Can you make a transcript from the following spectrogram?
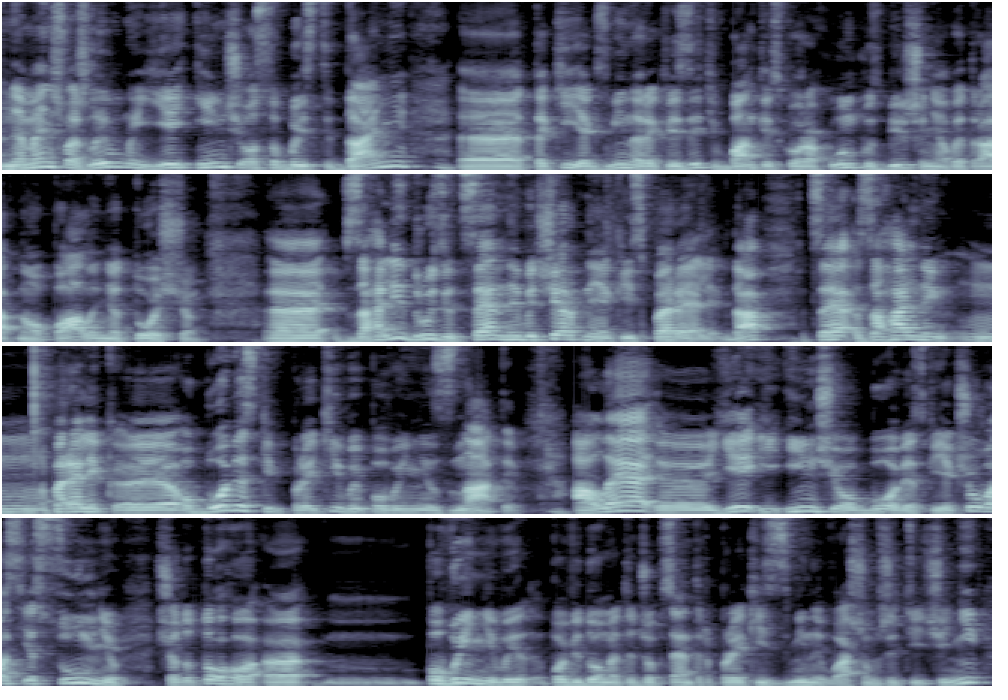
Не менш важливими є інші особисті дані, е, такі як зміна реквізитів банківського рахунку, збільшення витрат на опалення тощо. Е, взагалі, друзі, це не вичерпний якийсь перелік. Да? Це загальний м, перелік е, обов'язків, про які ви повинні знати. Але е, є і інші обов'язки. Якщо у вас є сумнів щодо того, е, повинні ви повідомити джоб-центр про якісь зміни в вашому житті чи ні,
